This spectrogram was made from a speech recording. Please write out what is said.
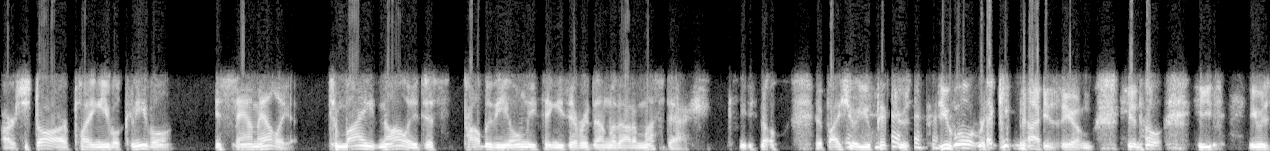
our star playing Evel Knievel is Sam Elliott to my knowledge, it's probably the only thing he's ever done without a mustache. You know, if I show you pictures, you won't recognize him. You know, he he was,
